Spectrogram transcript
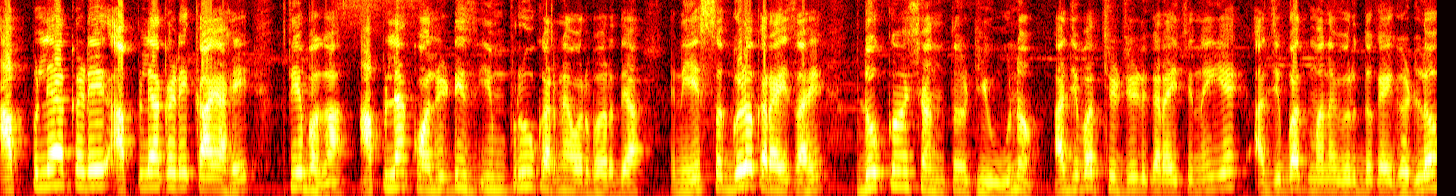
आपल्याकडे आपल्याकडे काय आहे? ते बघा. आपल्या क्वालिटीज इम्प्रूव्ह करण्यावर भर द्या. आणि हे सगळं करायचं आहे. डोकं शांत ठेवून अजिबात चिडचिड करायची नाही आहे अजिबात मनाविरुद्ध काही घडलं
